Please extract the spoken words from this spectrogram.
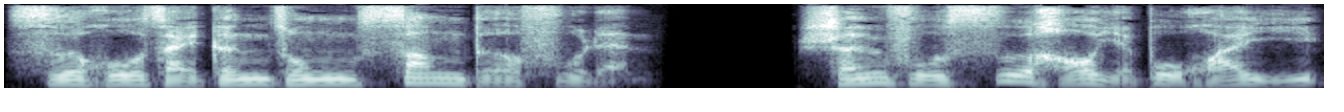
似乎在跟踪桑德夫人。神父丝毫也不怀疑，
